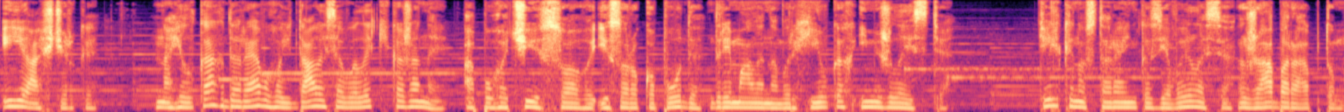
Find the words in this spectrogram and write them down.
і ящірки. На гілках дерев гойдалися великі кажани, а пугачі, сови і сорокопуди дрімали на верхівках і між листя. Тільки но старенька з'явилася, жаба раптом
